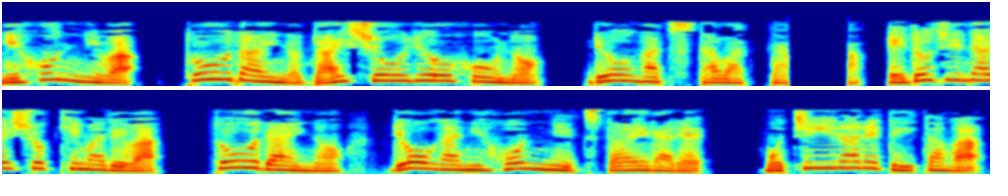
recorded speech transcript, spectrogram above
日本には、東大の大小両方の量が伝わった。江戸時代初期までは、東大の量が日本に伝えられ、用いられていたが、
